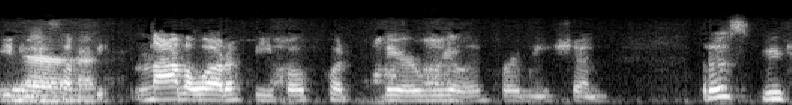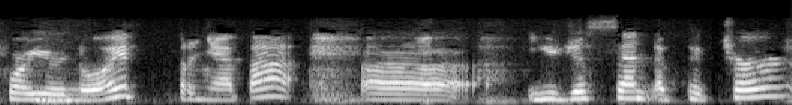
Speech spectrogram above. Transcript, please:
you know some, not a lot of people put their real information. Terus before you know it ternyata uh, you just send a picture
